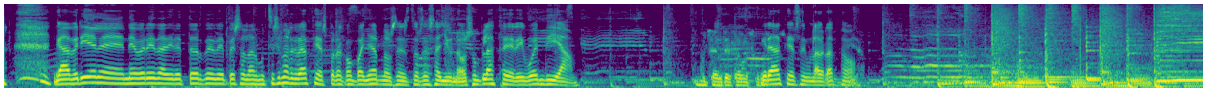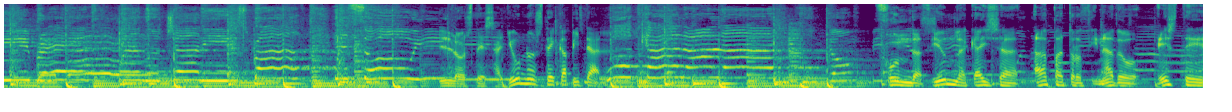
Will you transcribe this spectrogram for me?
Gabriel Nebreda, director de DP Solar, muchísimas gracias por acompañarnos en estos desayunos. Un placer y buen día. Muchas gracias a vosotros. Gracias y un abrazo. Los desayunos de capital. Fundación La Caixa ha patrocinado este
